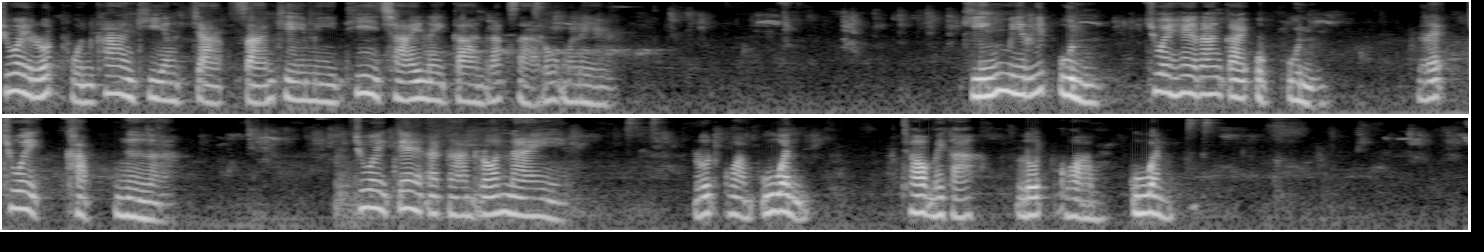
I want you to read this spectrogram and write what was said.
ช่วยลดผลข้างเคียงจากสารเคมีที่ใช้ในการรักษาโรคมะเร็ง ขิงมีฤทธิ์อุ่น ช่วยให้ร่างกายอบอุ่น และช่วยขับเหงื่อ ช่วยแก้อาการร้อนใน ลดความอ้วน ชอบไหมคะ ลดความอ้วน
